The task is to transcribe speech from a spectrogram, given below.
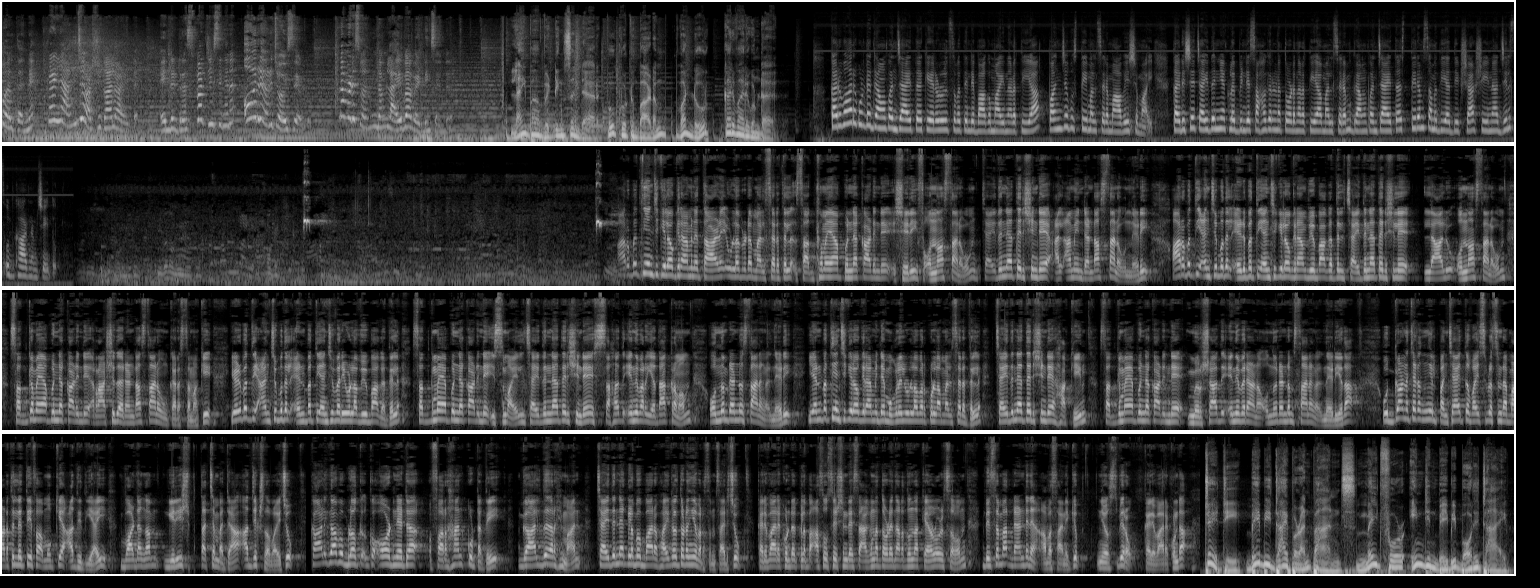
പോലെ തന്നെ കഴിഞ്ഞ അഞ്ച് വർഷക്കാലമായിട്ട് എന്റെ ഡ്രസ് പർച്ചേസിങ്ങിന് ഒരേ ഒരു ചോയ്സേ ഉള്ളൂ. നമ്മുടെ സ്വന്തം Laiba wedding centre. Laiba wedding centre Pookkottumpadam Wandoor Karuvarakundu. Karuvarakundu ഗ്രാമപഞ്ചായത്ത് കേരളോത്സവത്തിന്റെ ഭാഗമായി നടത്തിയ പഞ്ചഗുസ്തി മത്സരം ആവേശമായി. തരിശ ചൈതന്യ ക്ലബിന്റെ സഹകരണത്തോടെ നടത്തിയ മത്സരം ഗ്രാമപഞ്ചായത്ത് സ്ഥിരം സമിതി അധ്യക്ഷ ഷീന ജിൽസ് ഉദ്ഘാടനം ചെയ്തു. അറുപത്തിയഞ്ച് കിലോഗ്രാമിന് താഴെയുള്ളവരുടെ മത്സരത്തിൽ സദ്ഗമയ പുന്നക്കാടിന്റെ ഷെരീഫ് ഒന്നാം സ്ഥാനവും ചൈതന്യ തെരിശിന്റെ അൽ അമീൻ രണ്ടാം സ്ഥാനവും നേടി. അറുപത്തി അഞ്ച് മുതൽ എഴുപത്തിയഞ്ച് കിലോഗ്രാം വിഭാഗത്തിൽ ചൈതന്യ തെരിശിലെ ലാലു ഒന്നാം സ്ഥാനവും സദ്ഗമയ പുന്നക്കാടിന്റെ റാഷിദ് രണ്ടാം സ്ഥാനവും കരസ്ഥമാക്കി. എഴുപത്തി അഞ്ച് മുതൽ എൺപത്തി അഞ്ച് വരെയുള്ള വിഭാഗത്തിൽ സദ്ഗമയ പുന്നക്കാടിന്റെ ഇസ്മായിൽ ചൈതന്യ തെരിശിന്റെ സഹദ് എന്നിവർ യഥാക്രമം ഒന്നും രണ്ടും സ്ഥാനങ്ങൾ നേടി. എൺപത്തിയഞ്ച് കിലോഗ്രാമിന്റെ മുകളിലുള്ളവർക്കുള്ള മത്സരത്തിൽ ചൈതന്യ തെരിശിന്റെ ഹക്കീം സദ്ഗമയ പുന്നക്കാടിന്റെ മിർഷാദ് എന്നിവരാണ് ഒന്നും രണ്ടും സ്ഥാനങ്ങൾ നേടിയത്. ഉദ്ഘാടന ചടങ്ങിൽ പഞ്ചായത്ത് വൈസ് പ്രസിഡന്റ് മടത്തിൽ ലത്തീഫ മുഖ്യ അതിഥിയായി വടങ്ങം ഗിരീഷ് തച്ചമ്പറ്റ അധ്യക്ഷത വഹിച്ചു. Kalikavu block coordinator Farhan Kuttathi Khalid Rahman Chaitanya club ഭാരവാഹികൾ തുടങ്ങിയവർ സംസാരിച്ചു. കരുവാരക്കുണ്ട് ക്ലബ്ബ് അസോസിയേഷന്റെ സഹകരണത്തോടെ നടത്തുന്ന കേരളോത്സവം ഡിസംബർ രണ്ടിന് അവസാനിക്കും. News bureau Karuvarakundu. Baby Diaper and Pants made for Indian baby body type.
